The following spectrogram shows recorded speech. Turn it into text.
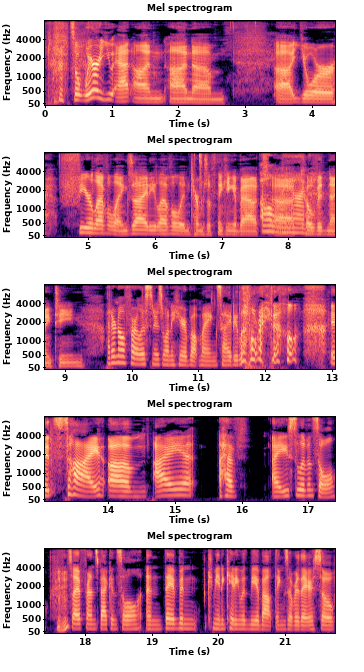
so where are you at on on um, uh, your fear level, anxiety level in terms of thinking about oh, uh, COVID nineteen? I don't know if our listeners want to hear about my anxiety level right now. it's high. Um, I have I used to live in Seoul, mm-hmm. so I have friends back in Seoul, and they've been communicating with me about things over there. So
